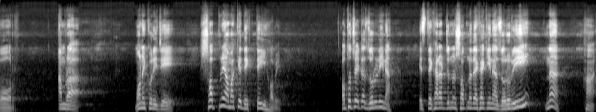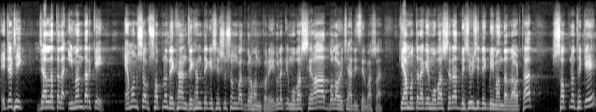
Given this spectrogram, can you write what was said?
পর আমরা মনে করি যে স্বপ্নে আমাকে দেখতেই হবে। অথচ এটা জরুরি না। ইস্তেখারার জন্য স্বপ্ন দেখা কি না? জরুরি না। হ্যাঁ এটা ঠিক যে আল্লাহ তালা ইমানদারকে এমন সব স্বপ্ন দেখান যেখান থেকে সে সুসংবাদ গ্রহণ করে। এগুলোকে মোবাসেরাত বলা হয়েছে হাদিসের ভাষা কেয়ামতের আগে মোবাসেরাত বেশি বেশি দেখবে ইমানদাররা অর্থাৎ স্বপ্ন থেকে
